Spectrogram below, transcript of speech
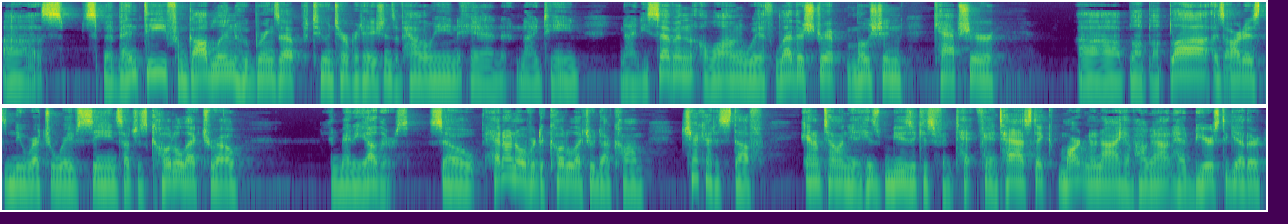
uh, Simonetti from Goblin, who brings up two interpretations of Halloween in 1997, along with Leatherstrip, motion capture, uh, blah, blah, blah, as artists in new retrowave scene, such as Code Elektro and many others. So head on over to codeelektro.com, check out his stuff. And I'm telling you, his music is fant- fantastic. Martin and I have hung out and had beers together.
